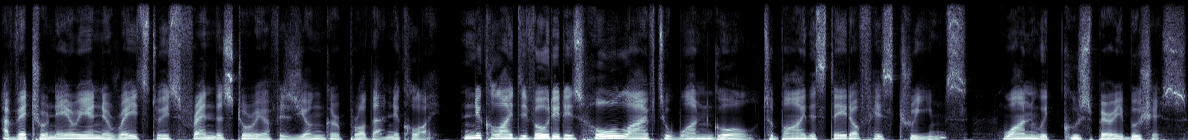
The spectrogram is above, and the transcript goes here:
A veterinarian narrates to his friend the story of his younger brother, Nikolai. Nikolai devoted his whole life to one goal, to buy the state of his dreams, one with gooseberry bushes.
